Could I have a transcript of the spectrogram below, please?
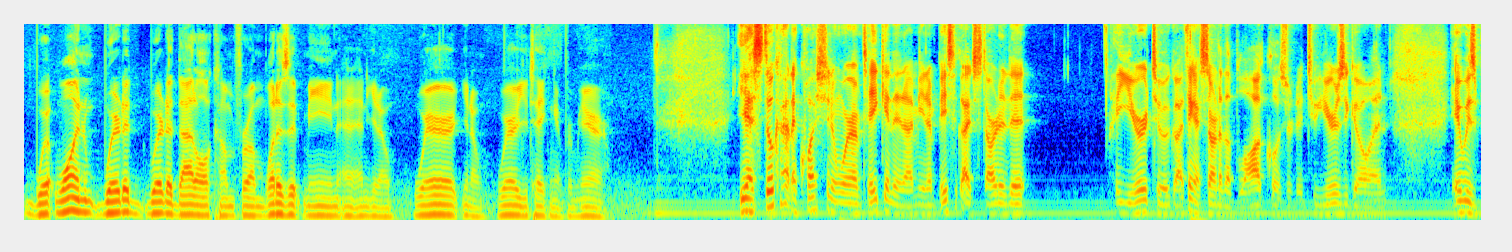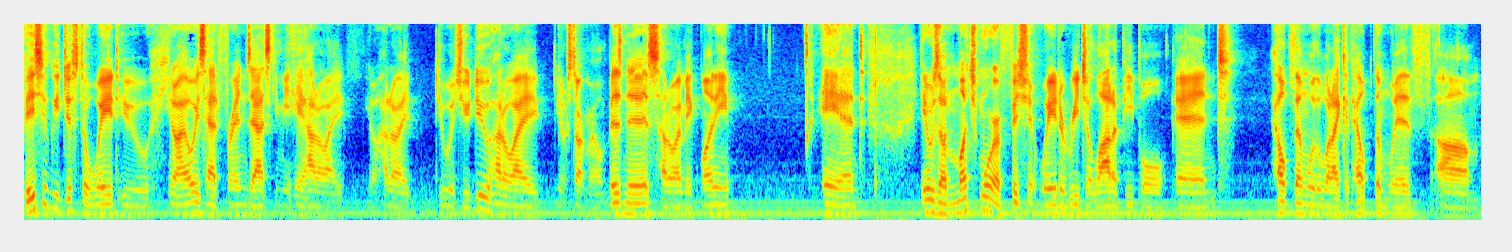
wh- one, where did where did that all come from? What does it mean? And, and, you know, where you know where are you taking it from here? Yeah, still kind of questioning where I'm taking it. I mean, basically, I started it a year or two ago. I think I started the blog closer to two years ago, and it was basically just a way to, you know, I always had friends asking me, "Hey, how do I, know, how do I do what you do? How do I, you know, start my own business? How do I make money?" And it was a much more efficient way to reach a lot of people and help them with what I could help them with, um,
